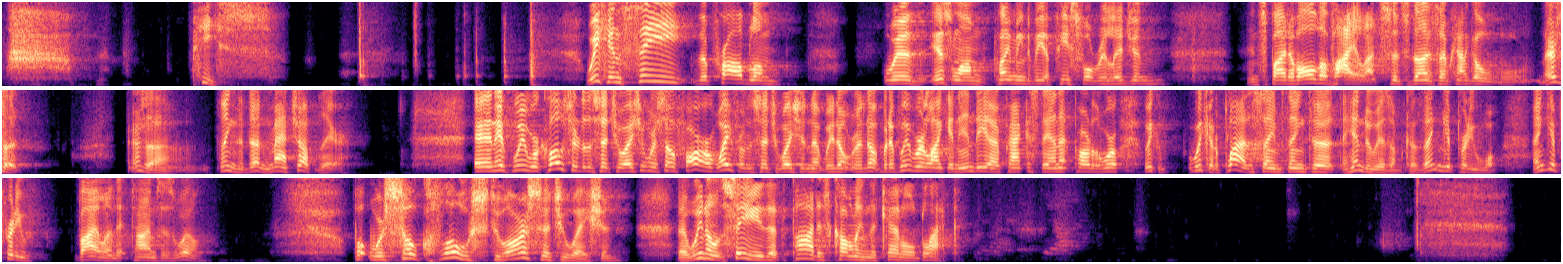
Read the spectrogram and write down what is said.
Peace. We can see the problem with Islam claiming to be a peaceful religion in spite of all the violence that's done. So I kind of go, there's a there's a thing that doesn't match up there. And if we were closer to the situation, we're so far away from the situation that we don't really know. But if we were like in India or Pakistan, that part of the world, we could, we could apply the same thing to, to Hinduism because they can get pretty they can get pretty violent at times as well. But we're so close to our situation that we don't see that the pot is calling the kettle black.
